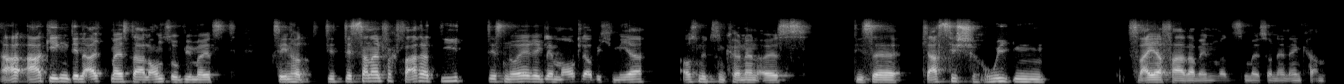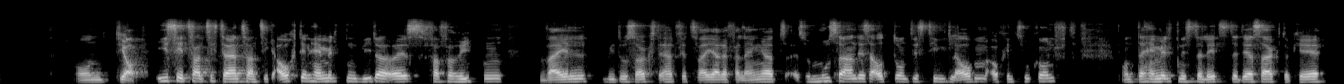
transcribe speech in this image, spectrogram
auch gegen den Altmeister Alonso, wie man jetzt gesehen hat. das sind einfach Fahrer, die das neue Reglement, glaube ich, mehr ausnützen können als diese klassisch ruhigen Zweierfahrer, wenn man es mal so nennen kann. Und ja, ich sehe 2022 auch den Hamilton wieder als Favoriten, weil, wie du sagst, er hat für zwei Jahre verlängert. Also muss er an das Auto und das Team glauben, auch in Zukunft. Und der Hamilton ist der Letzte, der sagt, okay,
